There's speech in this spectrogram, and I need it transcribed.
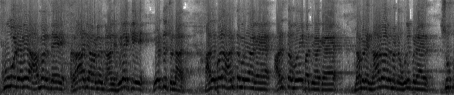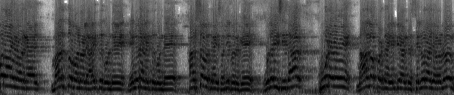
கூடவே அமர்ந்து ராஜா அவர்கள் அதை விலக்கி எடுத்து சொன்னார். அதே போல அடுத்த முறையாக அடுத்த முறை பார்த்தீங்கன்னாக்க நம்முடைய நாடாளுமன்ற உறுப்பினர் சுப்பராயன் அவர்கள் மருத்துவமனைகளை அழைத்துக் கொண்டு எங்களை அழைத்துக் கொண்டு ஹர்ஷவர்தனை சந்திப்பதற்கு உதவி செய்தார். கூடவே நாகப்பட்டினம் எம்பி ஆண்ட செல்வராஜ் அவர்களும்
